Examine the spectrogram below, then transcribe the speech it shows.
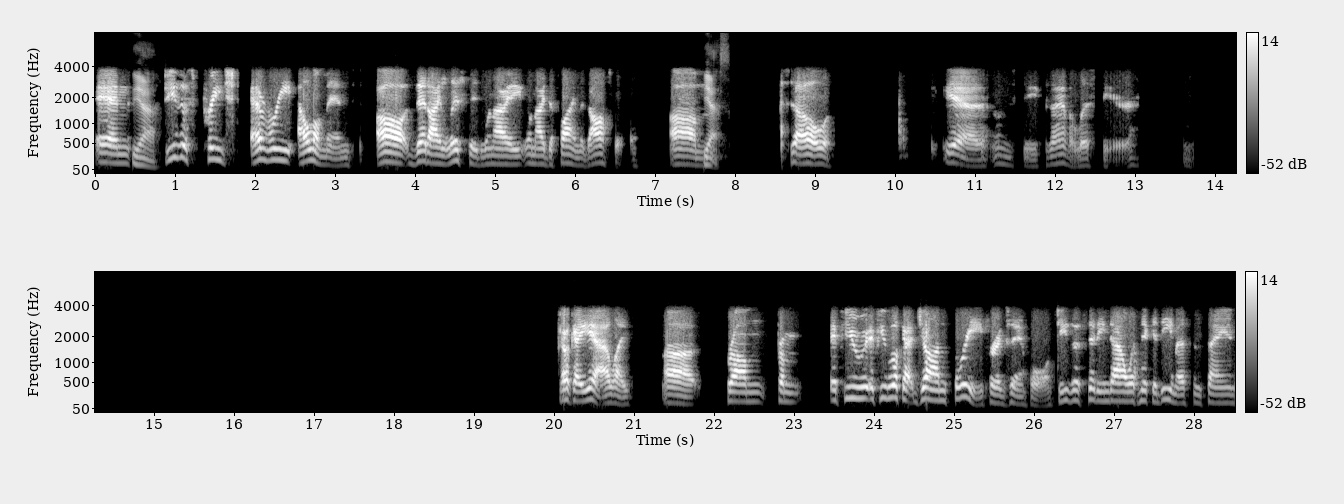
And yeah Jesus preached every element uh, that I listed when I when I defined the gospel. Um, yes So, yeah, let me see, because I have a list here. Okay, yeah, like uh, from from if you if you look at John three, for example, Jesus sitting down with Nicodemus and saying,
